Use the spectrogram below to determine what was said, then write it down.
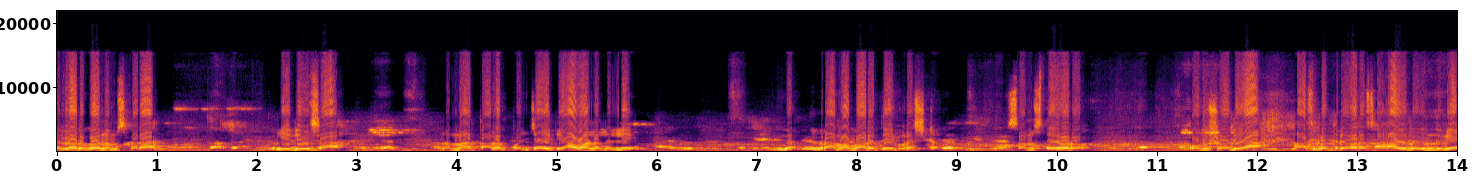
ಎಲ್ಲರಿಗೂ ನಮಸ್ಕಾರ. ಈ ದಿವಸ ನಮ್ಮ ತಾಲೂಕ್ ಪಂಚಾಯಿತಿ ಆವರಣದಲ್ಲಿ ಗ್ರಾಮ ಭಾರತಿ ಟ್ರಸ್ಟ್ ಸಂಸ್ಥೆಯವರು ವಂಶೋದಯ ಆಸ್ಪತ್ರೆಯವರ ಸಹಾಯದೊಂದಿಗೆ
